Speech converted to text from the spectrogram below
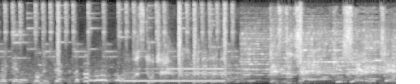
Making women gestures like, oh, oh, oh. Let's go, champ. it's the champ. It's the champ.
